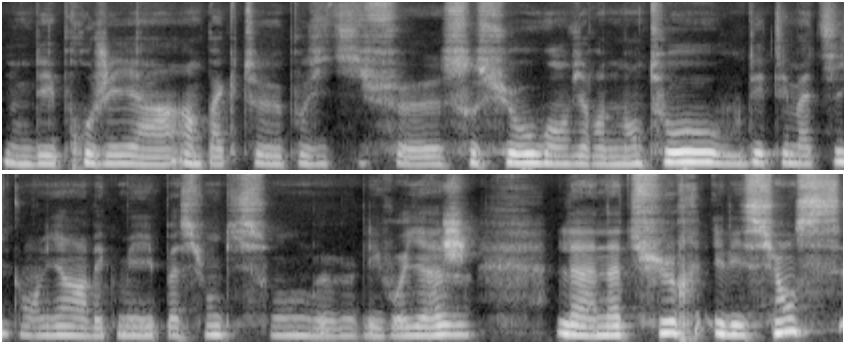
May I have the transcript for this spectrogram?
donc des projets à impact positif euh, sociaux ou environnementaux, ou des thématiques en lien avec mes passions qui sont euh, les voyages, la nature et les sciences.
